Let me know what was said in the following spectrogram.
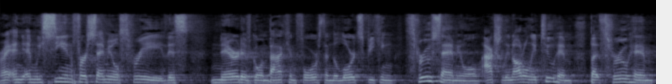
right? And, and we see in 1 Samuel 3 this narrative going back and forth, and the Lord speaking through Samuel, actually, not only to him, but through him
